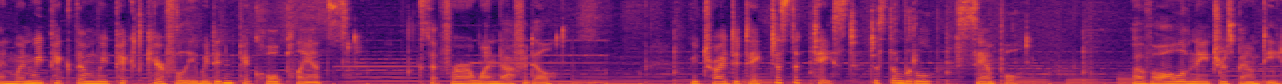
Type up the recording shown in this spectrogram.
And when we picked them, we picked carefully. We didn't pick whole plants, except for our one daffodil. We tried to take just a taste, just a little sample of all of nature's bounty.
